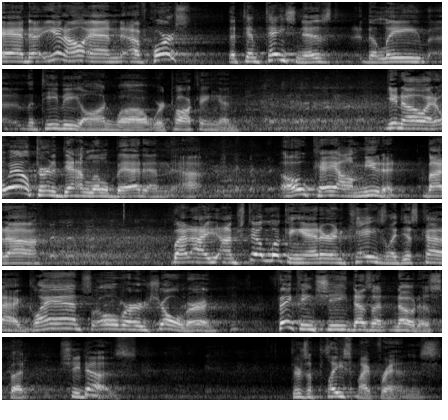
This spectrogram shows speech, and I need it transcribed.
And, uh, you know, and of course, the temptation is to leave uh, the TV on while we're talking and, you know, and well, turn it down a little bit and, uh, okay, I'll mute it. But, uh, but I, I'm still looking at her and occasionally just kind of glance over her shoulder and thinking she doesn't notice, but she does. There's a place, my friends,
